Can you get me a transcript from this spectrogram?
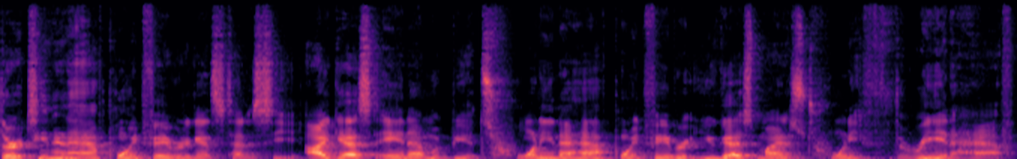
13 and a half point favorite against Tennessee. I guessed A&M would be a 20 and a half point favorite. You guys minus 23 and a half.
